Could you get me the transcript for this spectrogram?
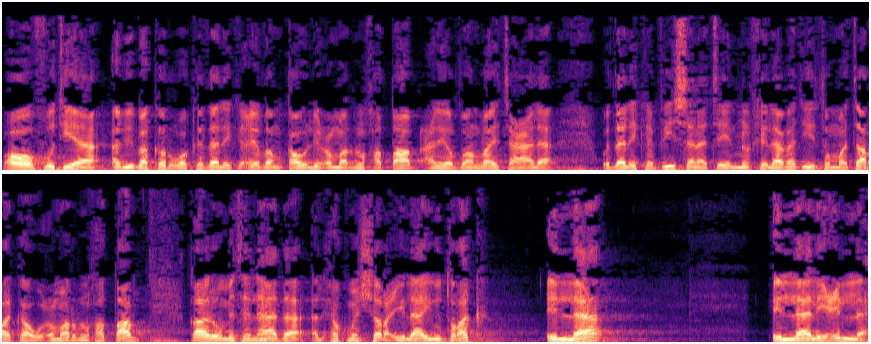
وهو فتي أبي بكر وكذلك أيضا قول عمر بن الخطاب عليه رضوان الله تعالى وذلك في سنتين من خلافته ثم تركه عمر بن الخطاب. قالوا مثل هذا الحكم الشرعي لا يترك إلا إلا لعلة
